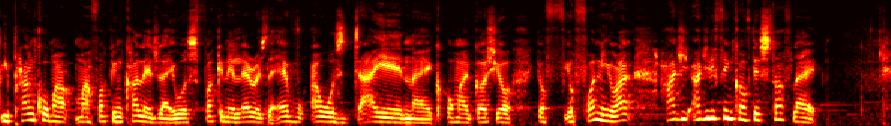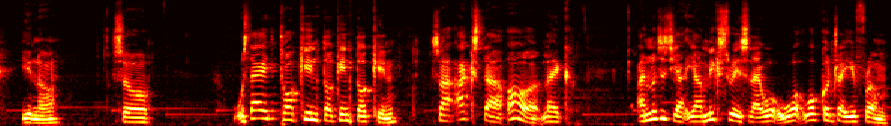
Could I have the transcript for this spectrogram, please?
you prank called my, my fucking college. Like it was fucking hilarious. Like every, I was dying. Like oh my gosh, you're you're you're funny, right? How do you how do you think of this stuff? Like, you know, so we started talking, talking, talking. So I asked her, "Oh, like." I noticed you're, you're mixed race. Like, what, what, what country are you from?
